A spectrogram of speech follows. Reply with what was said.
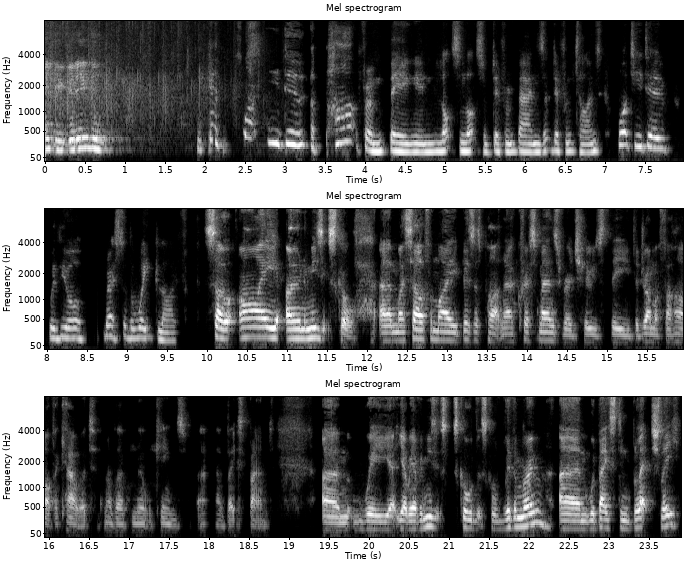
Thank you. Good evening. Kev, what do you do apart from being in lots and lots of different bands at different times? What do you do with your rest of the week life? So I own a music school. Uh, myself and my business partner, Chris Mansbridge, who's the, the drummer for Heart of a Coward, another Milton Keynes uh, based band. Um, we uh, yeah we have a music school that's called Rhythm Room. Um, we're based in Bletchley.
